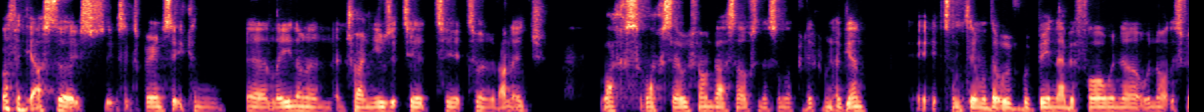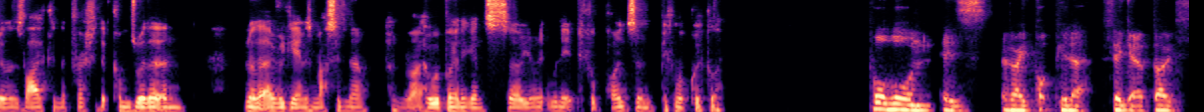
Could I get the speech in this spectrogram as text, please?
Well, I think it has to. It's, it's experience that you can uh, lean on and, and, try and use it to, to, to an advantage. Like, like I say, we found ourselves in a similar predicament again. It's something that we've, we've been there before. We know we know what this feeling is like and the pressure that comes with it, and we know that every game is massive now, no matter who we're playing against. So you know, we need to pick up points and pick them up quickly. Paul Warne is a very popular figure both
